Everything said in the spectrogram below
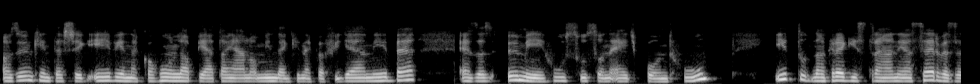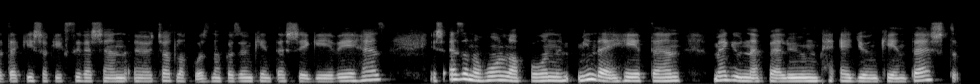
az önkéntesség évének a honlapját ajánlom mindenkinek a figyelmébe, ez az ömé2021.hu. Itt tudnak regisztrálni a szervezetek is, akik szívesen csatlakoznak az önkéntesség évéhez, és ezen a honlapon minden héten megünnepelünk egy önkéntest,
